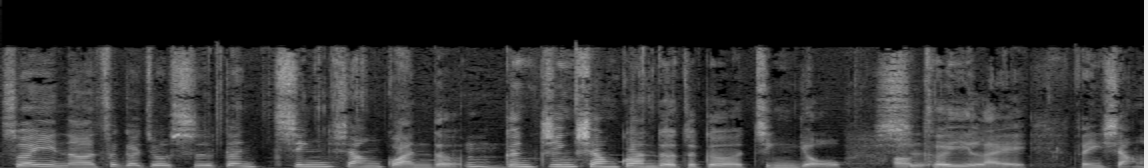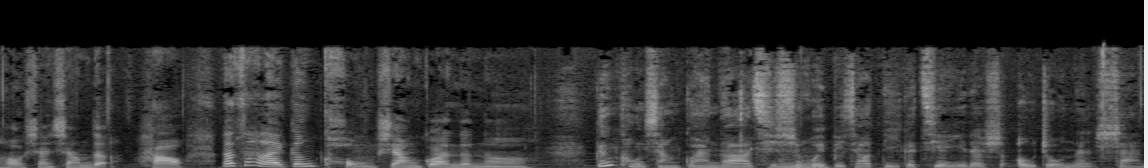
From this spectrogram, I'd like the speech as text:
所以呢，这个就是跟金相关的，嗯，跟金相关的这个精油，呃，可以来。分享哈，香香的。好，那再来跟孔相关的呢？跟孔相关的，其实会比较第一个建议的是欧洲冷杉，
